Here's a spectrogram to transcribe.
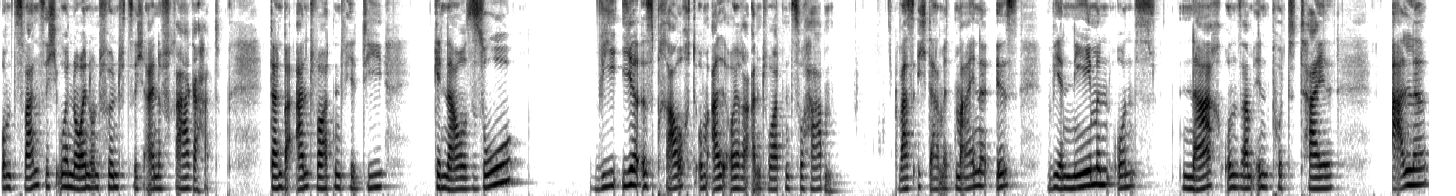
um 20.59 Uhr eine Frage hat, dann beantworten wir die genau so, wie ihr es braucht, um all eure Antworten zu haben. Was ich damit meine, ist, wir nehmen uns nach unserem Input-Teil alle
